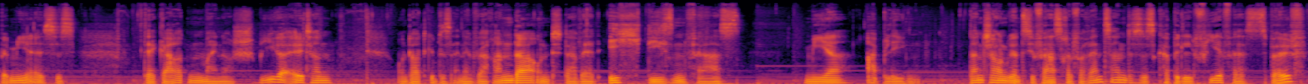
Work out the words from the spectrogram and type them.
Bei mir ist es der Garten meiner Schwiegereltern und dort gibt es eine Veranda und da werde ich diesen Vers mir ablegen. Dann schauen wir uns die Versreferenz an. Das ist Kapitel 4, Vers 12.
